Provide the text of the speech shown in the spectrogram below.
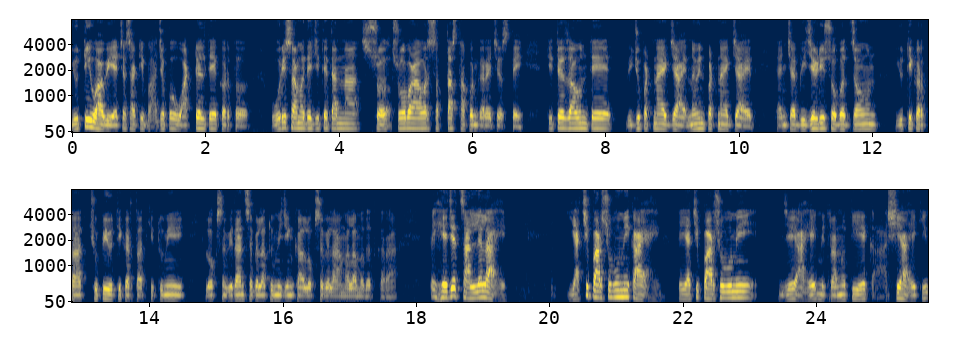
युती व्हावी याच्यासाठी भाजप वाटेल ते करतं. ओरिसामध्ये जिथे त्यांना स्व स्वबळावर सत्ता स्थापन करायची असते तिथे जाऊन ते बिजू पटनायक जे आहेत नवीन पटनायक जे आहेत त्यांच्या बी जे डीसोबत जाऊन युती करतात छुपी युती करतात की तुम्ही लोकस विधानसभेला तुम्ही जिंका लोकसभेला आम्हाला मदत करा. तर हे जे चाललेलं आहे याची पार्श्वभूमी काय आहे? तर याची पार्श्वभूमी जे आहे मित्रांनो ती एक अशी आहे की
